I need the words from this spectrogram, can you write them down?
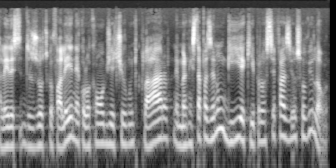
além desse, dos outros que eu falei, né? Colocar um objetivo muito claro. Lembrando que a gente está fazendo um guia aqui para você fazer o seu vilão.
